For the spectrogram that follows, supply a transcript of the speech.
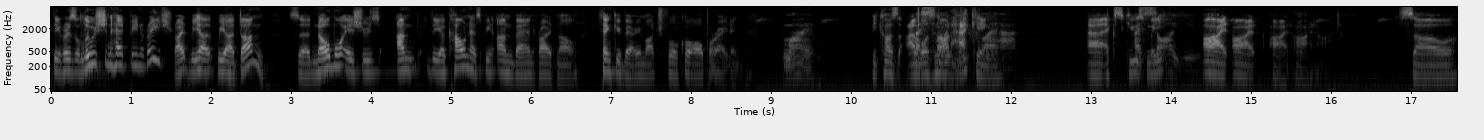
the resolution had been reached, right? We are we are done. So no more issues. Un- the account has been unbanned right now. Thank you very much for cooperating. Why? Because I was not hacking. hack. Uh, excuse I me. saw you. Alright, alright, alright, alright, alright. So,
